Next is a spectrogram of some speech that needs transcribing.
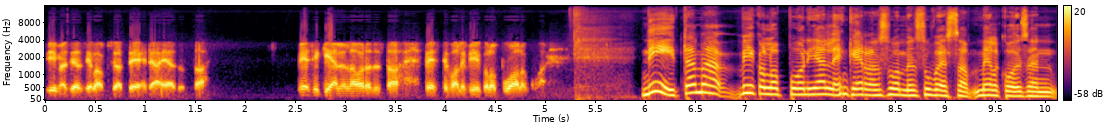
viimeisiä silauksia tehdään ja tota, vesikielellä odotetaan festivaaliviikonloppu alkua. Niin, tämä viikonloppu on jälleen kerran Suomen suvessa melkoisen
